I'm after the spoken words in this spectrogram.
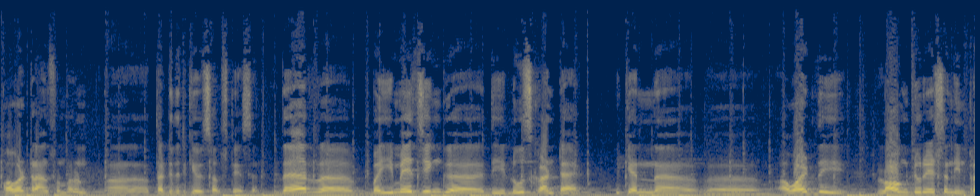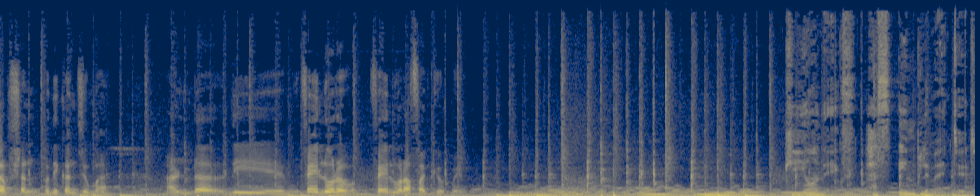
power transformer on uh, 33 kV substation. There, by imaging the loose contact, we can avoid the long duration interruption to the consumer and the failure of, failure of equipment. Keonics has implemented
